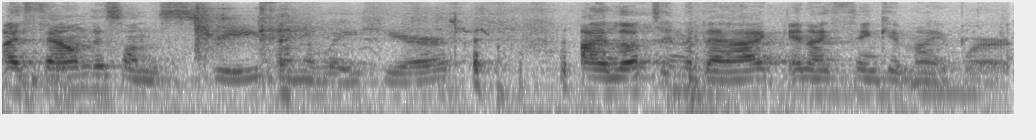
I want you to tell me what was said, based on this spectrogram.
I found this on the street on the way here. I looked in the bag and I think it might work.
